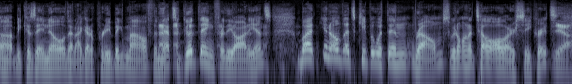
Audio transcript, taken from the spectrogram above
uh, because they know that I got a pretty big mouth and that's a good thing for the audience. But you know let's keep it within realms. We don't want to tell all our secrets. Yeah.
